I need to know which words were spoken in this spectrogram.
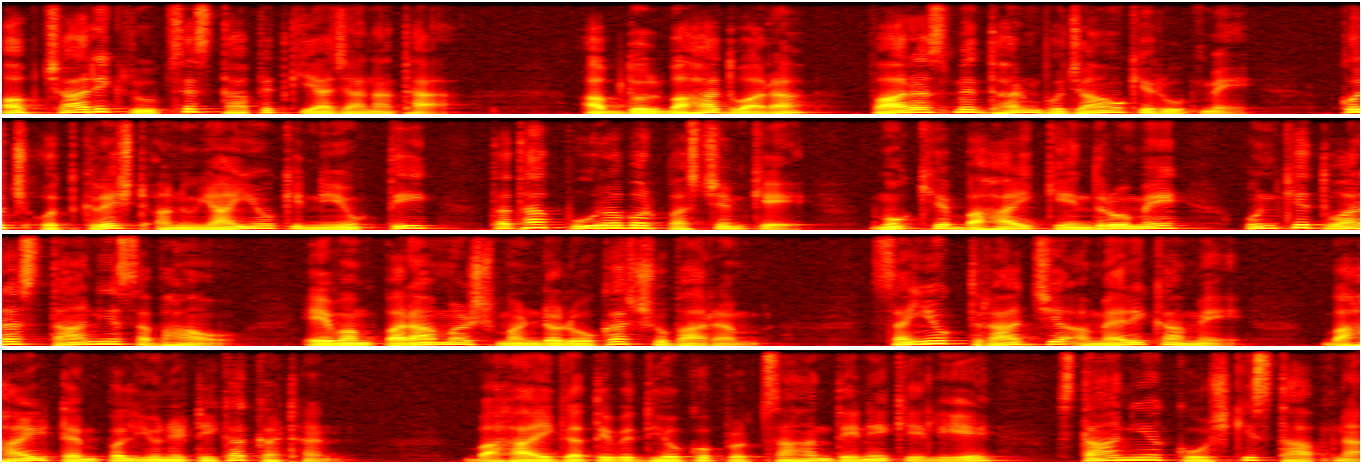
औपचारिक रूप से स्थापित किया जाना था। अब्दुल बहा द्वारा फारस में धर्म भुजाओं के रूप में कुछ उत्कृष्ट अनुयायियों की नियुक्ति तथा पूर्व और पश्चिम के मुख्य बहाई केंद्रों में उनके द्वारा स्थानीय सभाओं एवं परामर्श मंडलों का शुभारंभ, संयुक्त राज्य अमेरिका में बहाई टेंपल यूनिटी का गठन, बहाई गतिविधियों को प्रोत्साहन देने के लिए स्थानीय कोष की स्थापना,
